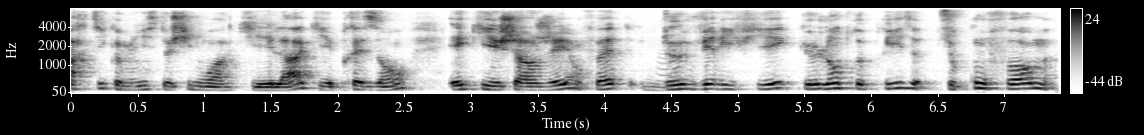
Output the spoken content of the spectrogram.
Parti communiste chinois qui est là, qui est présent et qui est chargé en fait de vérifier que l'entreprise se conforme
